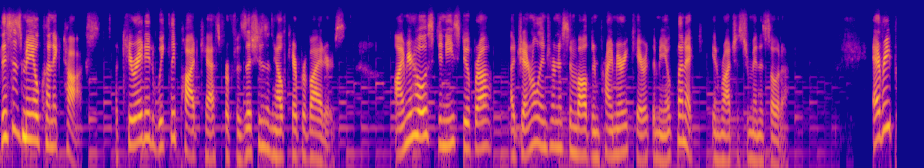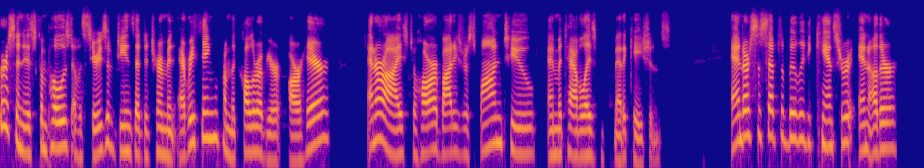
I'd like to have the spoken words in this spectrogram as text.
This is Mayo Clinic Talks, a curated weekly podcast for physicians and healthcare providers. I'm your host, Denise Dupras, a general internist involved in primary care at the Mayo Clinic in Rochester, Minnesota. Every person is composed of a series of genes that determine everything from the color of your our hair and our eyes to how our bodies respond to and metabolize medications, and our susceptibility to cancer and other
